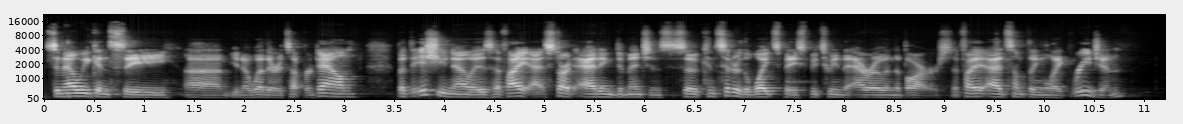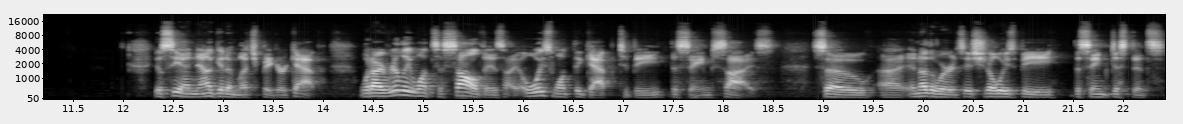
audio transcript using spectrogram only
so now we can see, um, you know, whether it's up or down. But the issue now is if I start adding dimensions, so consider the white space between the arrow and the bars. If I add something like region, you'll see I now get a much bigger gap. What I really want to solve is I always want the gap to be the same size. So uh, in other words, it should always be the same distance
